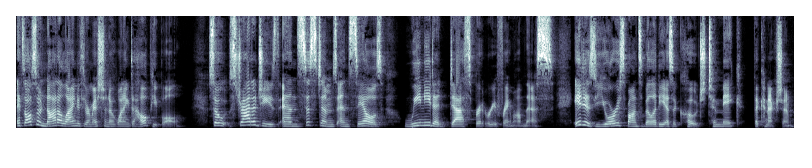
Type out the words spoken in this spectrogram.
It's also not aligned with your mission of wanting to help people. So, strategies and systems and sales we need a desperate reframe on this. It is your responsibility as a coach to make the connection.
